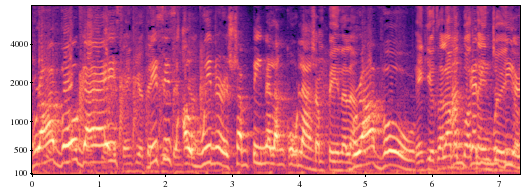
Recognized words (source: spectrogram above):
Bravo, guys! Thank you, thank This you, is thank a you. winner. Champagne na lang kulang. Champagne na lang. Bravo! Thank you. Salamat ang po at galing na-enjoy mo, dear.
